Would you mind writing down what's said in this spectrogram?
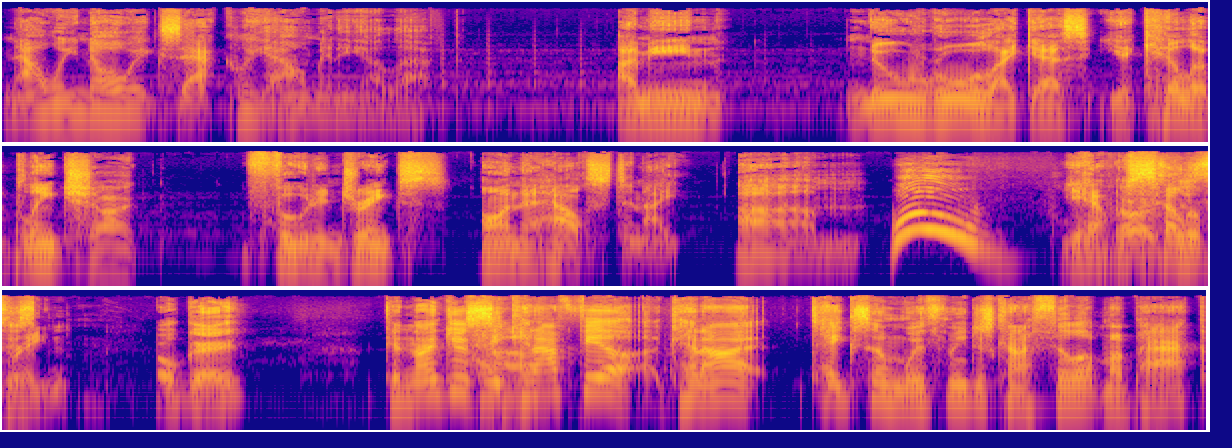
Now we know exactly how many are left. I mean, new rule, I guess. You kill a blink shark, food and drinks on the house tonight. Um, Woo! yeah, we're this is- celebrating. Okay. Can I just? Hey, can I feel? Can I take some with me? Just kind of fill up my pack.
